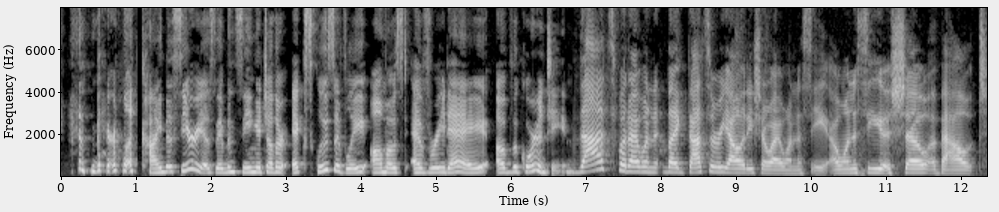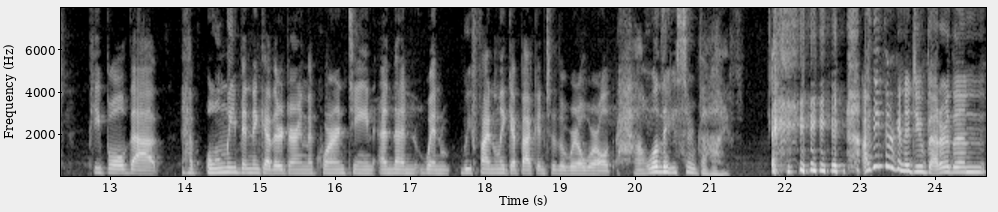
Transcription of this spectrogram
and they're like kind of serious. They've been seeing each other exclusively almost every day of the quarantine. That's what I want like. That's a reality show I want to see. I want to see a show about people that have only been together during the quarantine. And then when we finally get back into the real world, how will they survive? I think they're going to do better than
